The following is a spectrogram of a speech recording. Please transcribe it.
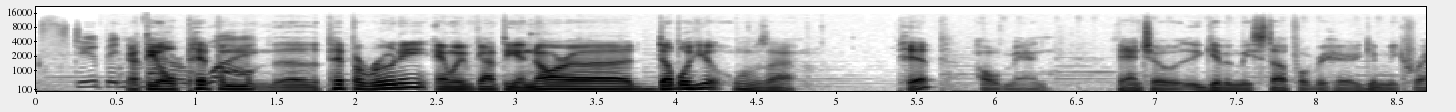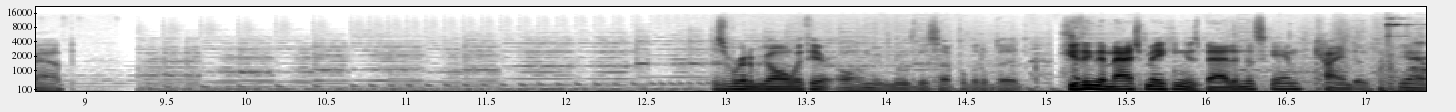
look stupid. Got no the old Pip, uh, the Pipperoonie, and we've got the Inara double heal. What was that? Pip? Oh man, Bancho giving me stuff over here, giving me crap. This is what we're gonna be going with here. Oh, let me move this up a little bit. Do you think the matchmaking is bad in this game? Kind of, yeah.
